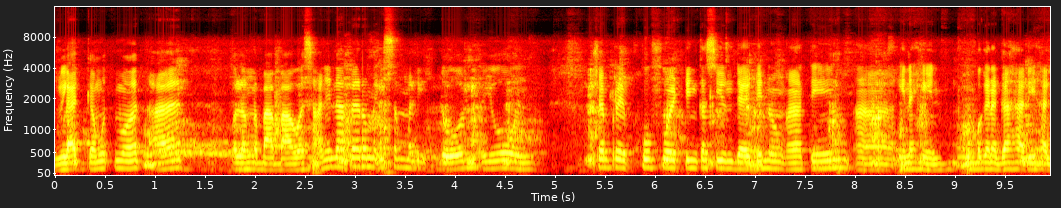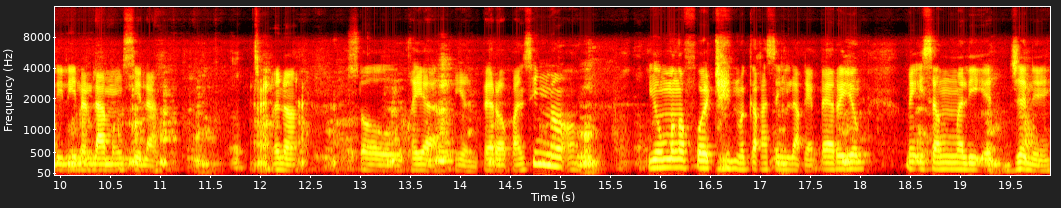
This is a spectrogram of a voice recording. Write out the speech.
glad kamot-mot at walang nababawas sa kanila pero may isang maliit doon. Ayun. Siyempre, 214 kasi yung dede nung ating ah, inahin. Kumbaga naghahali-halilinan lamang sila. Ano? So, kaya, yun. Pero pansin mo, oh, yung mga 14 magkakasing laki. Pero yung may isang maliit dyan eh.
